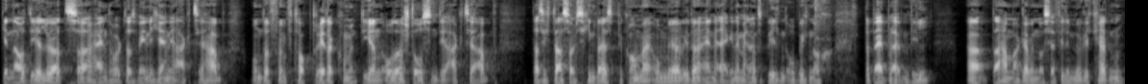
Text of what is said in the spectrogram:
genau die Alerts äh, reinholt, dass wenn ich eine Aktie habe und da fünf Top-Trader kommentieren oder stoßen die Aktie ab, dass ich das als Hinweis bekomme, um mir wieder eine eigene Meinung zu bilden, ob ich noch dabei bleiben will. Äh, da haben wir, glaube ich, noch sehr viele Möglichkeiten,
